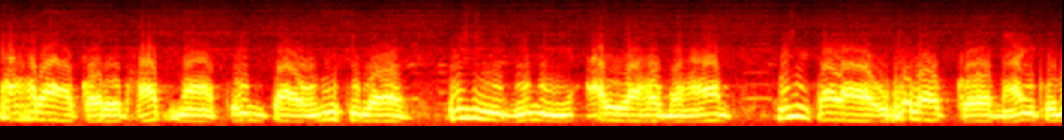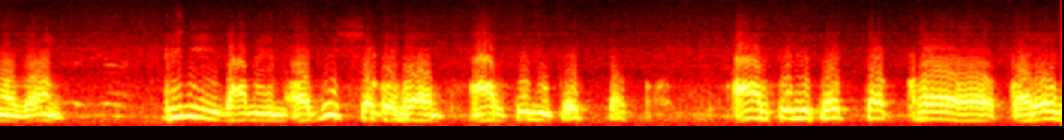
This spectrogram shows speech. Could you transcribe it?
তাহারা করে ভাবনা, চিন্তা, অনুশীলন, তিনি যিনি আল্লাহ মহান, তিনি ছাড়া উপলক্ষ নাই কোনো জন তিনি জানেন অদৃশ্য গোপন আর তিনি প্রত্যক্ষ। আর তিনি প্রত্যক্ষ করেন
